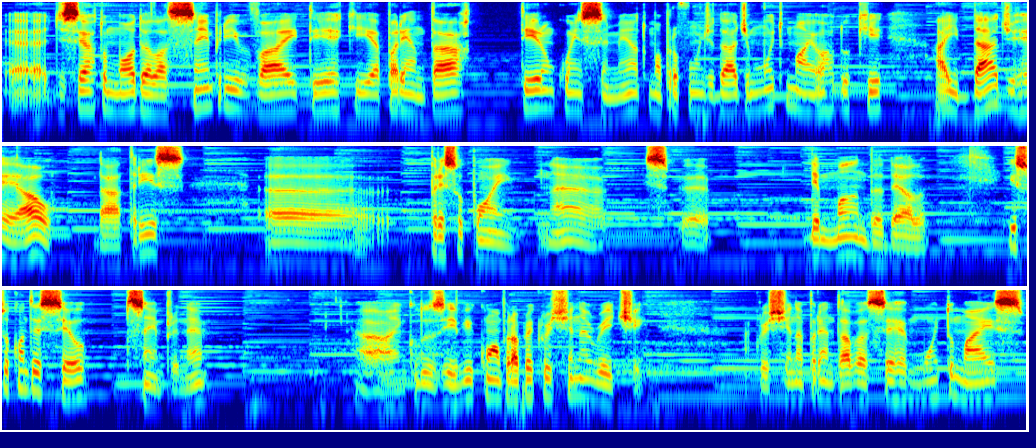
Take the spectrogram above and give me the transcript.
é, de certo modo ela sempre vai ter que aparentar ter um conhecimento, uma profundidade muito maior do que a idade real da atriz uh, pressupõe, né, demanda dela. Isso aconteceu sempre, né? Uh, inclusive com a própria Christina Ricci. Christina aparentava ser muito mais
